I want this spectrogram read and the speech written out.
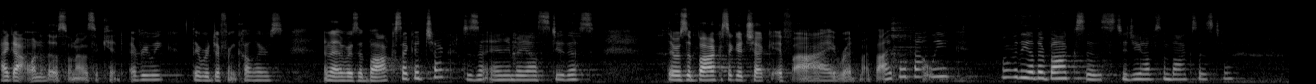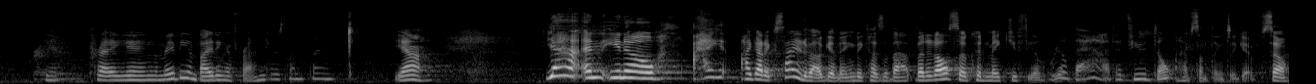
I got one of those when I was a kid. Every week, they were different colors. And there was a box I could check. Does anybody else do this? There was a box I could check if I read my Bible that week. What were the other boxes? Did you have some boxes too? Praying. Yeah, praying, maybe inviting a friend or something. Yeah. Yeah, and you know, I, I got excited about giving because of that, but it also could make you feel real bad if you don't have something to give. So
